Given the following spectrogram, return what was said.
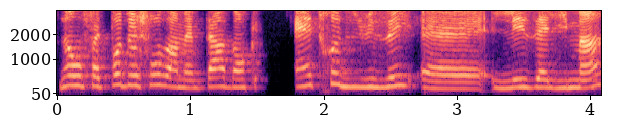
Non, vous ne faites pas deux choses en même temps. Donc, introduisez les aliments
